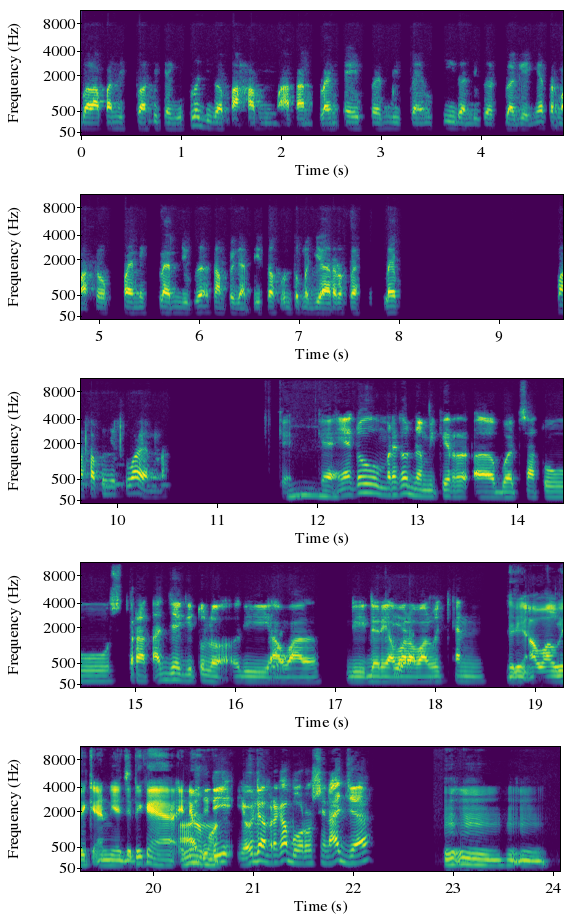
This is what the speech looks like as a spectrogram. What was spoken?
balapan di situasi kayak gitu lo juga paham akan plan A, plan B, plan C dan juga sebagainya termasuk panic plan juga sampai ganti shock untuk ngejar fast lap masa penyesuaian lah. kayak, Hmm. kayaknya tuh mereka udah mikir eh, buat satu strat aja gitu loh di Iya. awal di dari awal-awal weekend. dari awal weekendnya jadi kayak ini memang jadi ya udah mereka borosin aja. Mm-mm, mm-mm.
